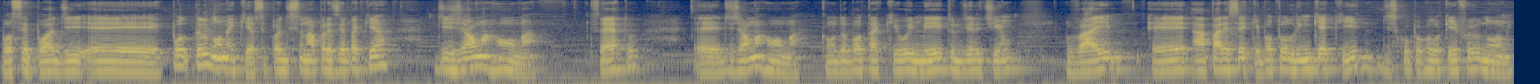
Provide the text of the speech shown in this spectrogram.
você pode, é, pelo nome aqui, você pode adicionar, por exemplo, aqui, ó, Djalma Roma, certo? É, Djalma Roma. Quando eu botar aqui o e-mail tudo direitinho, vai é, aparecer aqui. Botou o link aqui, desculpa, eu coloquei foi o nome.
